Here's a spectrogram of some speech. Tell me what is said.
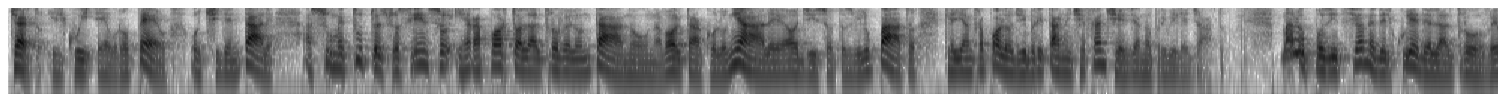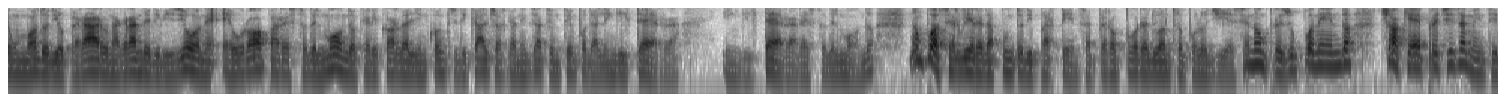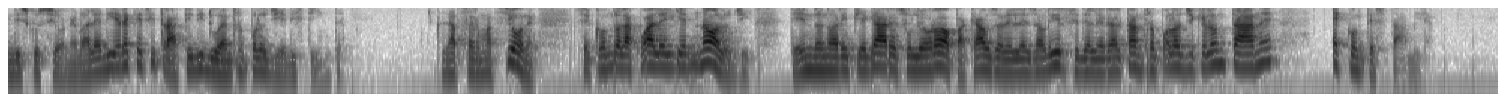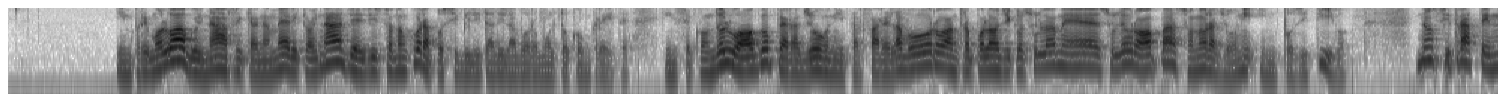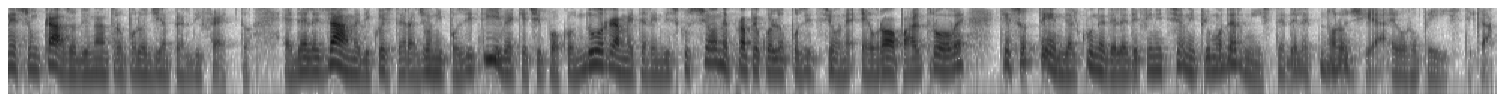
Certo, il qui europeo, occidentale, assume tutto il suo senso in rapporto all'altrove lontano, una volta coloniale, oggi sottosviluppato, che gli antropologi britannici e francesi hanno privilegiato. Ma l'opposizione del qui e dell'altrove, un modo di operare una grande divisione Europa-resto del mondo che ricorda gli incontri di calcio organizzati un tempo dall'Inghilterra, Inghilterra, resto del mondo, non può servire da punto di partenza per opporre due antropologie, se non presupponendo ciò che è precisamente in discussione, vale a dire che si tratti di due antropologie distinte. L'affermazione secondo la quale gli etnologi tendono a ripiegare sull'Europa a causa dell'esaurirsi delle realtà antropologiche lontane, è contestabile. In primo luogo, in Africa, in America o in Asia esistono ancora possibilità di lavoro molto concrete. In secondo luogo, per ragioni per fare lavoro antropologico sulla me, sull'Europa sono ragioni in positivo. Non si tratta in nessun caso di un'antropologia per difetto ed è l'esame di queste ragioni positive che ci può condurre a mettere in discussione proprio quell'opposizione Europa altrove che sottende alcune delle definizioni più moderniste dell'etnologia europeistica.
